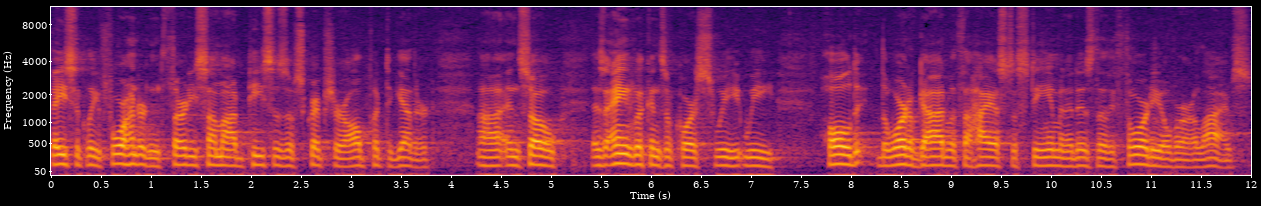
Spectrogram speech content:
basically 430 some odd pieces of Scripture all put together. Uh, and so, as Anglicans, of course, we, we hold the Word of God with the highest esteem, and it is the authority over our lives.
